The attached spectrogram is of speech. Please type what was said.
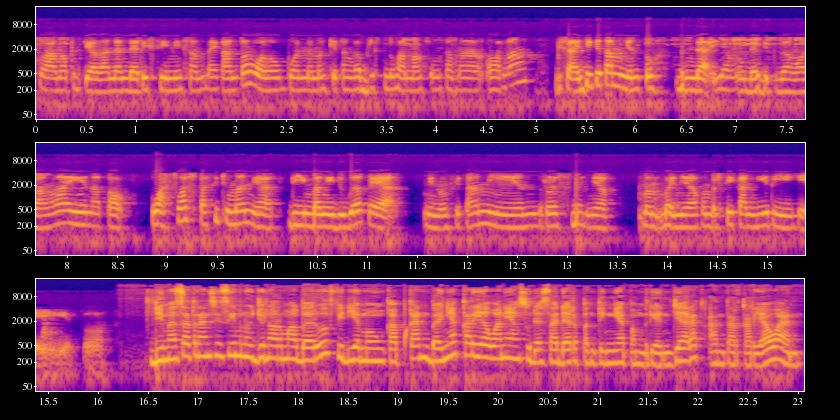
selama perjalanan dari sini sampai kantor walaupun memang kita nggak bersentuhan langsung sama orang, bisa aja kita menyentuh benda yang udah dipegang orang lain atau was-was pasti cuman ya diimbangi juga kayak minum vitamin, terus banyak banyak membersihkan diri kayak gitu. Di masa transisi menuju normal baru, Vidya mengungkapkan banyak karyawan yang sudah sadar pentingnya pemberian jarak antar karyawan,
